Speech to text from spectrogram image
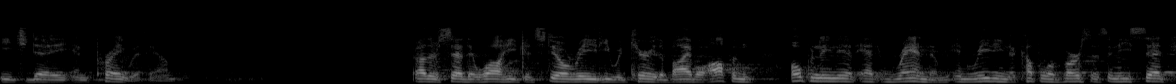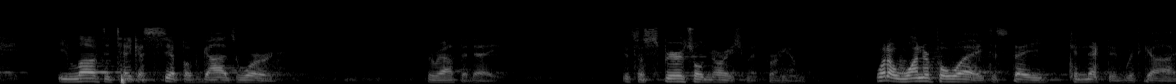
each day and pray with him. Others said that while he could still read, he would carry the Bible, often opening it at random and reading a couple of verses. And he said he loved to take a sip of God's Word throughout the day. It's a spiritual nourishment for him. What a wonderful way to stay connected with God.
